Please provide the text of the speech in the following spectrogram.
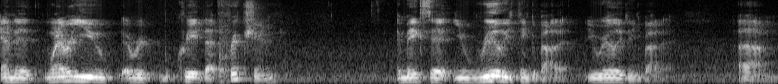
and it, whenever you create that friction, it makes it you really think about it. You really think about it. Um,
